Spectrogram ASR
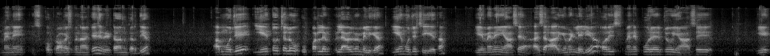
मैंने इसको प्रॉमिस बना के रिटर्न कर दिया। अब मुझे ये तो चलो ऊपर लेवल में मिल गया। ये मुझे चाहिए था। ये मैंने यहाँ से ऐसे आर्ग्यूमेंट ले लिया और इस, मैंने पूरे जो यहाँ से ये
